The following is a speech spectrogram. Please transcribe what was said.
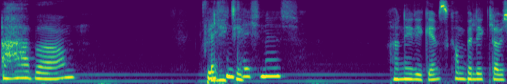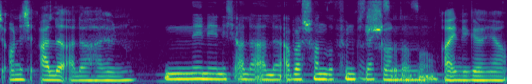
Aber. Flächentechnisch. Ah, nee, die Gamescom belegt, glaube ich, auch nicht alle, alle Hallen. Nee, nee, nicht alle, alle, aber schon so fünf, sechs schon oder so. Einige, ja.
